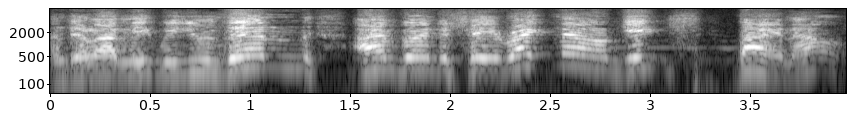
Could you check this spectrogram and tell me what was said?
Until I meet with you then, I'm going to say right now, Gates, bye now.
